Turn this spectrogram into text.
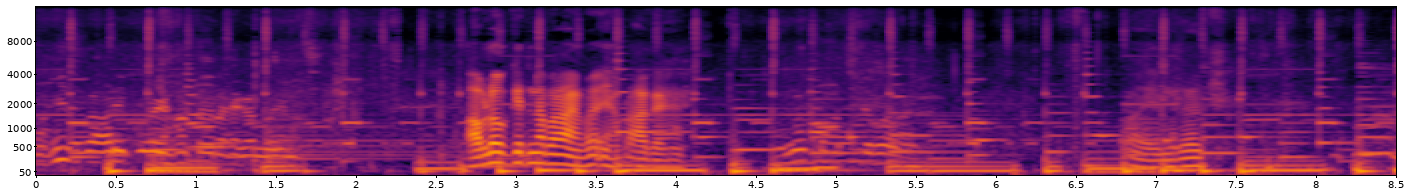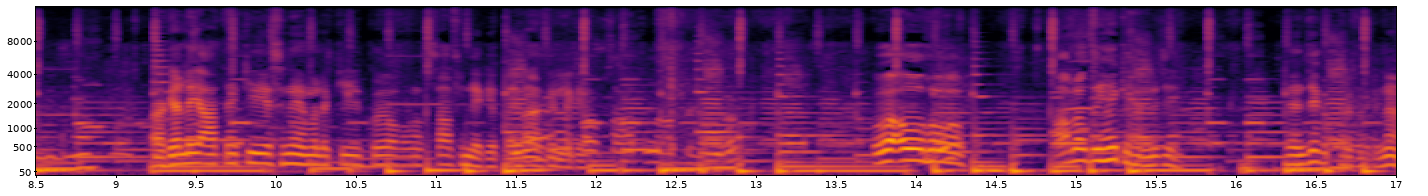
वही गाड़ी पूरा यहाँ तक रहेगा लाइन आप लोग कितना बड़ा यहाँ पर आ गए हैं। मतलब अकेले आते हैं कि इसने मतलब कि कोई साथ ही लेके के लेके? वो ओ हो आप लोग तो यहीं के हैं जी? रेंजे के फ़र्क ना?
